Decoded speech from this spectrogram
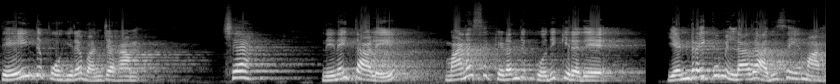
தேய்ந்து போகிற வஞ்சகம். ச்சே நினைத்தாலே மனசு கிடந்து கொதிக்கிறது. என்றைக்கும் இல்லாத அதிசயமாக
